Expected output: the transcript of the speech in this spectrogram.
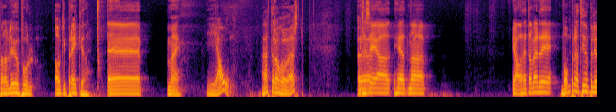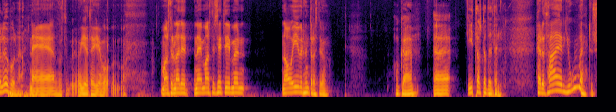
Bara Liverpool á ekki breykið uh, Nei. Já, þetta er áhugavert. Ég ætla að segja að hérna Já, þetta verði Vombriða tímabili á eða? Nei, þú veist, ég veit ekki Manchester United, nei, Manchester City mun ná yfir 100 stjum Ok uh, Ítalska deildin? Herru, það er Juventus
